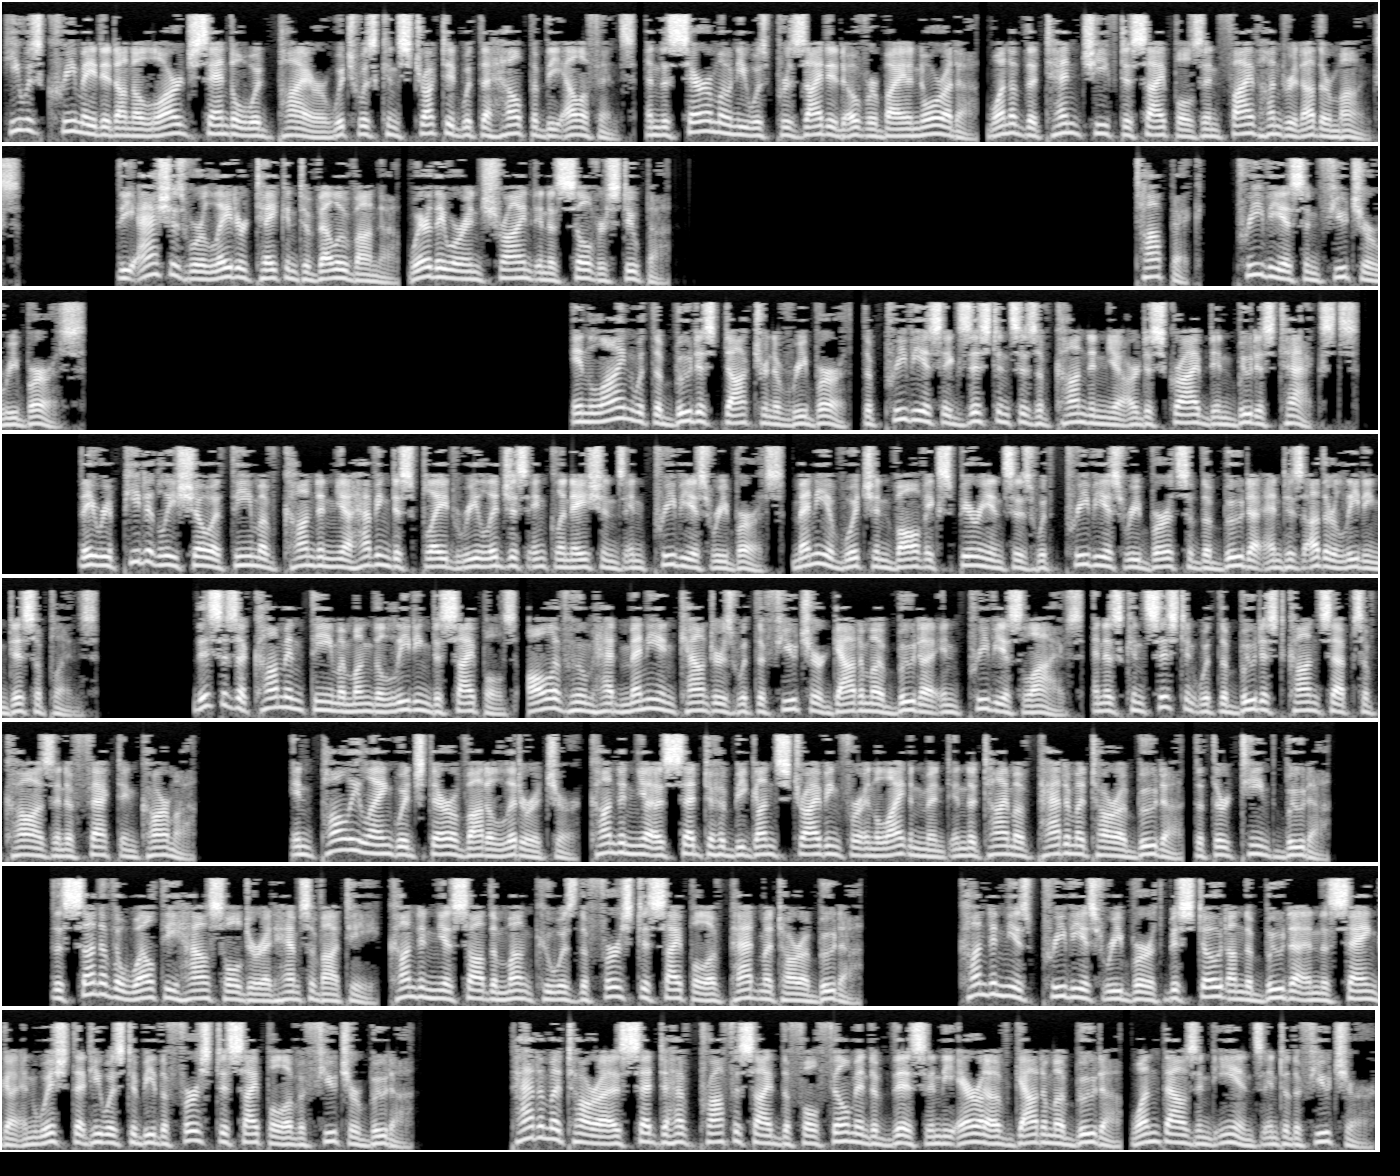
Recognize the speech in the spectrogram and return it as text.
He was cremated on a large sandalwood pyre which was constructed with the help of the elephants, and the ceremony was presided over by Anuruddha, one of the ten chief disciples and 500 other monks. The ashes were later taken to Veluvana, where they were enshrined in a silver stupa. Previous and future rebirths In line with the Buddhist doctrine of rebirth, the previous existences of Kondanya are described in Buddhist texts. They repeatedly show a theme of Kondanya having displayed religious inclinations in previous rebirths, many of which involve experiences with previous rebirths of the Buddha and his other leading disciplines. This is a common theme among the leading disciples, all of whom had many encounters with the future Gautama Buddha in previous lives, and is consistent with the Buddhist concepts of cause and effect and karma. In Pali-language Theravada literature, Kondanya is said to have begun striving for enlightenment in the time of Padumuttara Buddha, the thirteenth Buddha. The son of a wealthy householder at Hamsavati, Kondanya saw the monk who was the first disciple of Padmuttara Buddha. Kaundiny's previous rebirth bestowed on the Buddha and the Sangha and wished that he was to be the first disciple of a future Buddha. Padumuttara is said to have prophesied the fulfillment of this in the era of Gautama Buddha, 1000 eons into the future.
